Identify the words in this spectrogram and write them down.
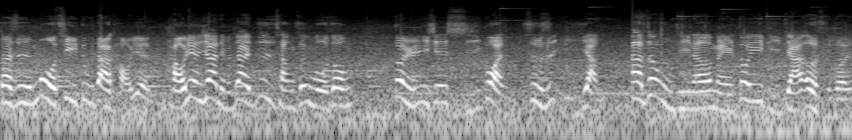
算是默契度大考验，考验一下你们在日常生活中对于一些习惯是不是一样。那这五题呢，每对一题加二十分，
